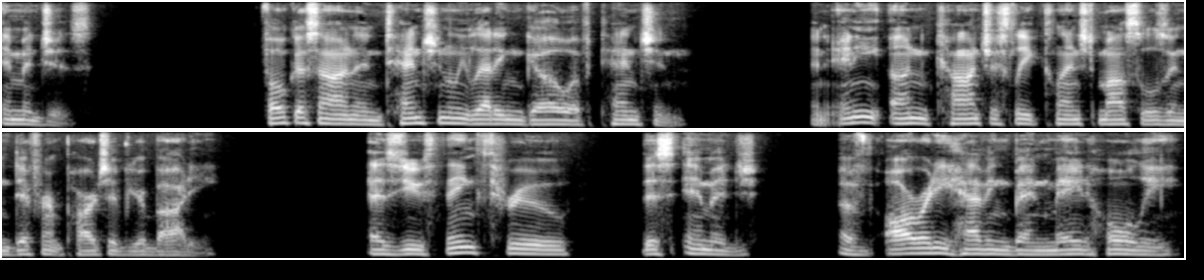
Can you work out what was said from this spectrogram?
images. Focus on intentionally letting go of tension and any unconsciously clenched muscles in different parts of your body. As you think through this image of already having been made holy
